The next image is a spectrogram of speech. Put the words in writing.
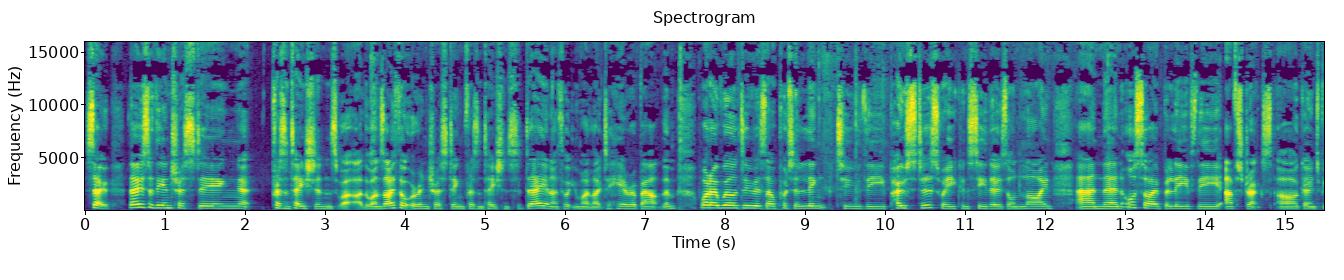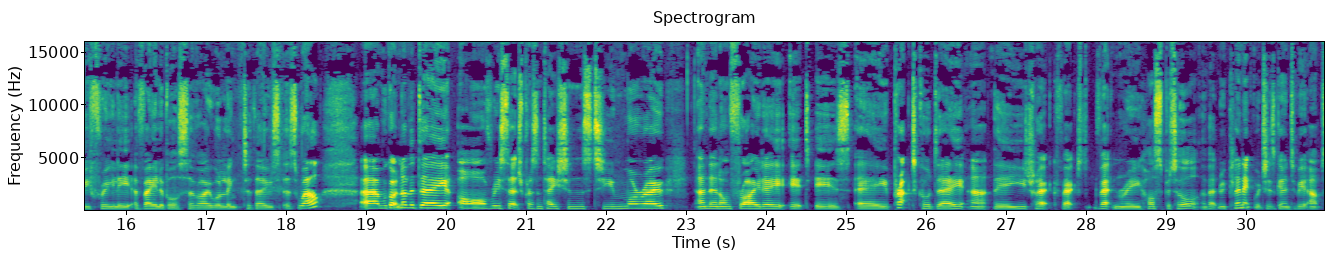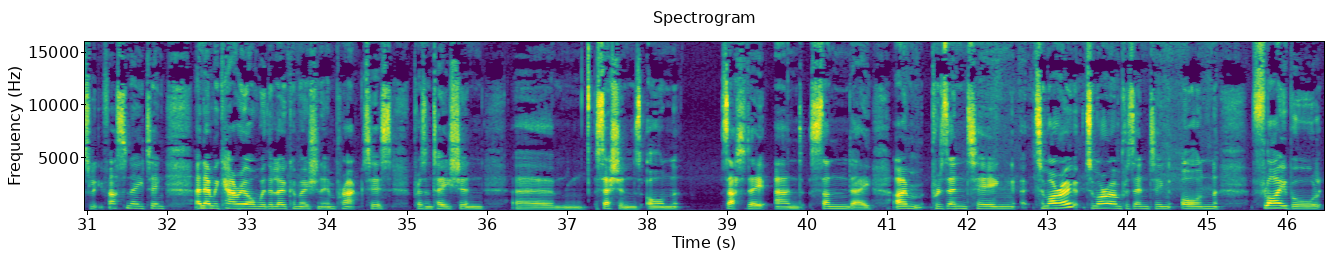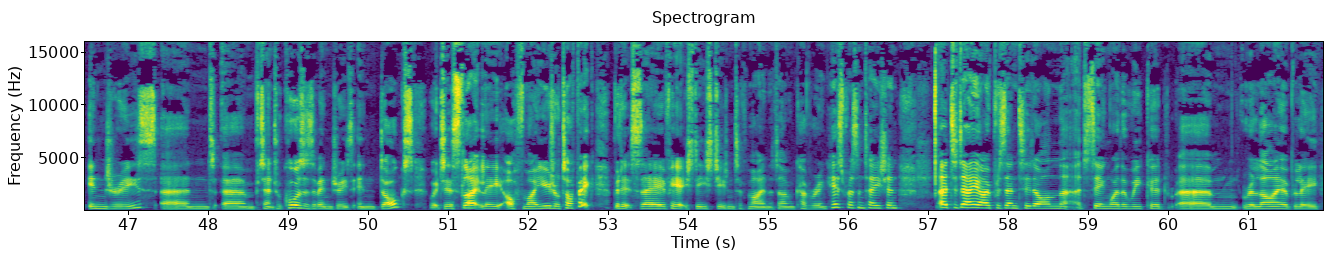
So, those are the interesting presentations, well, the ones I thought were interesting presentations today, and I thought you might like to hear about them. What I will do is I'll put a link to the posters where you can see those online, and then also I believe the abstracts are going to be freely available, so I will link to those as well. Um, we've got another day of research presentations tomorrow. And then on Friday, it is a practical day at the Utrecht Veterinary Hospital, a veterinary clinic, which is going to be absolutely fascinating. And then we carry on with the locomotion in practice presentation um, sessions on Saturday and Sunday. I'm presenting tomorrow. Tomorrow, I'm presenting on flyball injuries and um, potential causes of injuries in dogs, which is slightly off my usual topic, but it's a PhD student of mine that I'm covering his presentation. Uh, today, I presented on uh, seeing whether we could um, reliably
